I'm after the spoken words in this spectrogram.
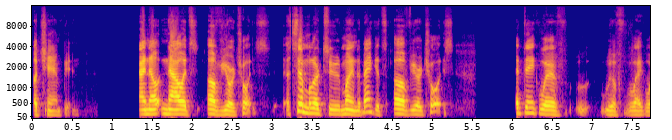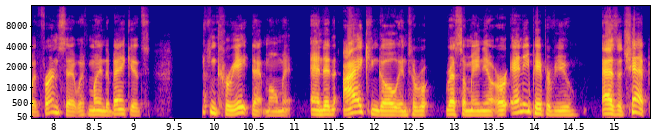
a champion. I know now it's of your choice, similar to Money in the Bank. It's of your choice. I think with with like what Fern said with Money in the Bank, it's can create that moment, and then I can go into WrestleMania or any pay per view as a champ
